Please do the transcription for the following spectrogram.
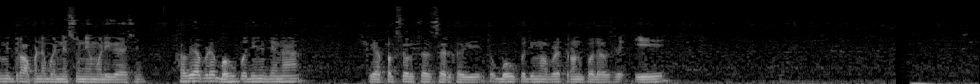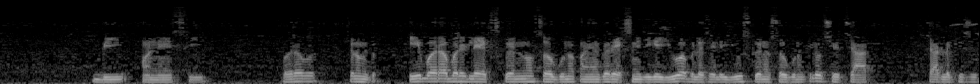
મિત્રો, આપણને બંને શૂન્ય મળી ગયા છે. હવે આપણે બહુપદીને તેના વ્યાપક સ્વરૂપ સાથે સરખાવીએ. તો બહુપદીમાં આપણે ત્રણ પદ આવશે. એ, બી અને સી. બરાબર? ચલો મિત્રો, એ બરાબર એટલે એક્સ સ્ક્વેરનો સહગુણક અહીંયા આગળ એક્સની જગ્યાએ યુ આપેલા છે. એટલે યુ સ્ક્વેરનો સહગુણક કેટલો છે? ચાર. ચાર લખીશું.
